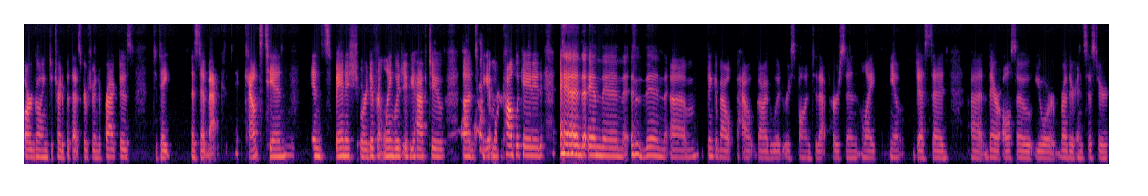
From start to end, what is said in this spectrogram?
are going to try to put that scripture into practice, to take a step back, count to 10, mm-hmm in Spanish or a different language if you have to um, to it more complicated, and and then then um, think about how God would respond to that person. Like you know, Jess said, uh, they're also your brother and sister,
